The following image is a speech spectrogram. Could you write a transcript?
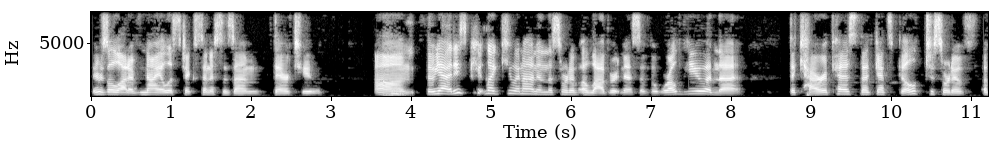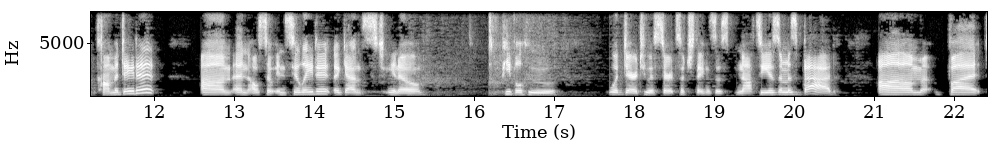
there's a lot of nihilistic cynicism there too. Um, mm-hmm. So yeah, it is like QAnon and the sort of elaborateness of the worldview and the the carapace that gets built to sort of accommodate it um, and also insulate it against you know people who would dare to assert such things as Nazism is bad. Um, but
